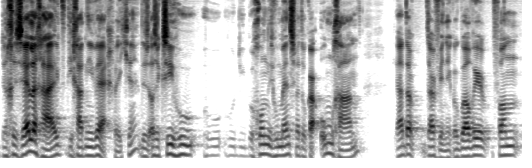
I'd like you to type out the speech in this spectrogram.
de gezelligheid die gaat niet weg, weet je. Dus als ik zie hoe, hoe, hoe die begon, hoe mensen met elkaar omgaan, ja, daar, daar vind ik ook wel weer van,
